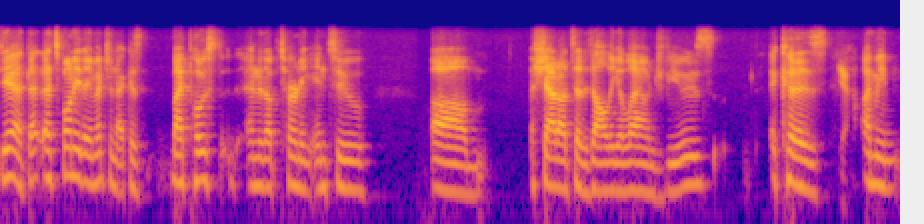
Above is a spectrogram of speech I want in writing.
Yeah, that, that's funny they mentioned that because my post ended up turning into um, a shout out to the Dahlia Lounge views. Because Yeah. I mean,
